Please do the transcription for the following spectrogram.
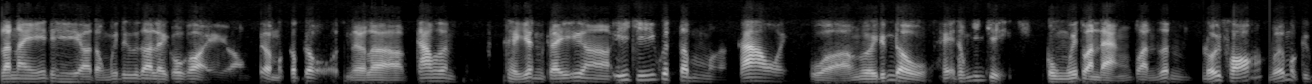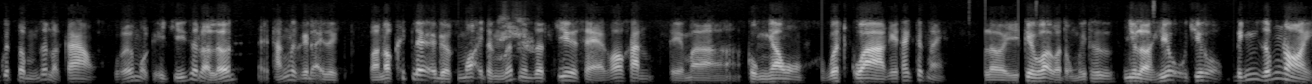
lần này thì ờ, Tổng Bí thư ra lời kêu gọi ở một cấp độ là cao hơn thể hiện cái ờ, ý chí quyết tâm cao của người đứng đầu hệ thống chính trị cùng với toàn đảng toàn dân đối phó với một cái quyết tâm rất là cao với một cái ý chí rất là lớn để thắng được cái đại dịch và nó khích lệ được mọi tầng lớp nhân dân chia sẻ khó khăn để mà cùng nhau vượt qua cái thách thức này lời kêu gọi của tổng bí thư như là hiệu triệu tính giống nòi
